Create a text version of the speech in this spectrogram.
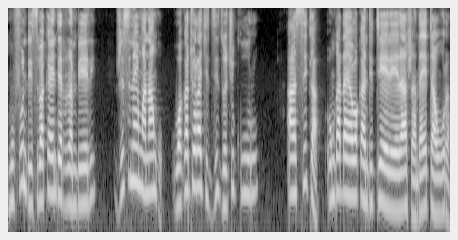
mufundisi vakaenderera mberi zvisinei mwanangu wakatora chidzidzo chikuru asika ungadai wakanditeerera zvandaitaura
